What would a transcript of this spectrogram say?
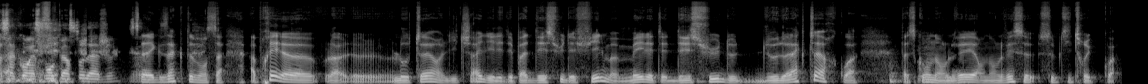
ça correspond au personnage. Hein. C'est exactement ça. Après, euh, l'auteur Lee Child, il n'était pas déçu des films, mais il était déçu de, de, l'acteur, quoi, parce qu'on enlevait, on enlevait ce, ce, petit truc, quoi.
